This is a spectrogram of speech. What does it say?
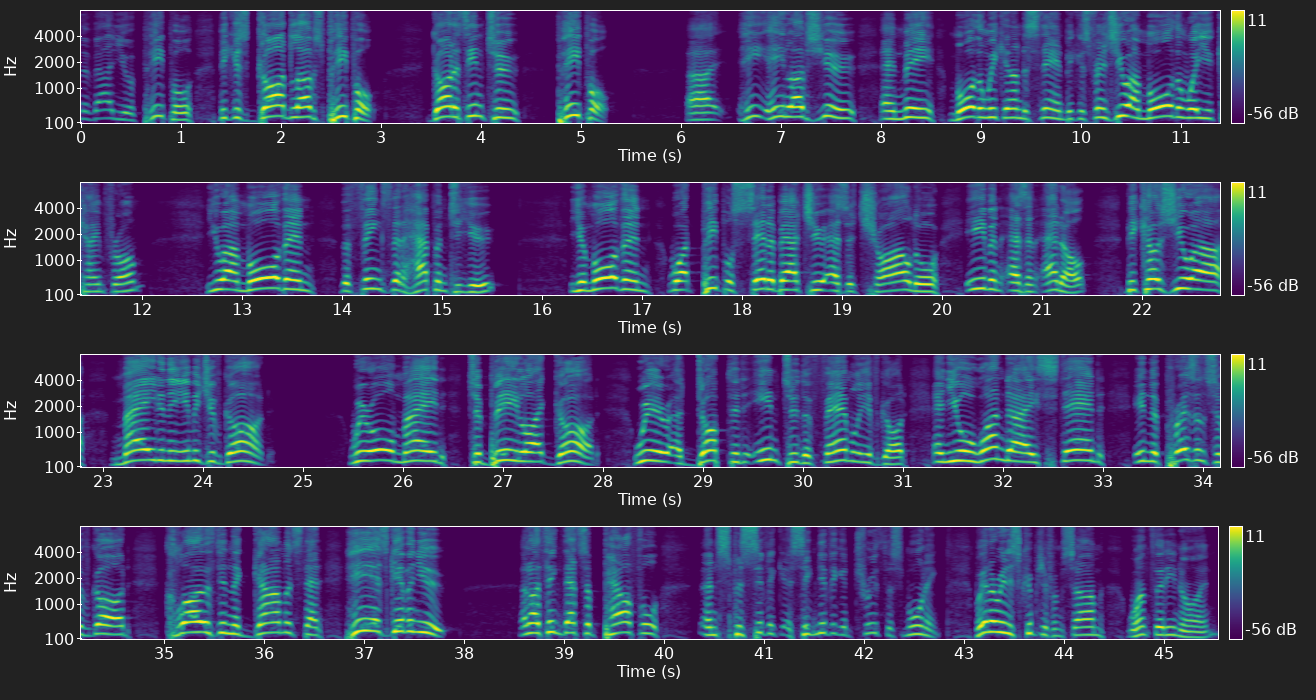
the value of people because God loves people. God is into people. Uh, he, he loves you and me more than we can understand because, friends, you are more than where you came from. You are more than the things that happened to you. You're more than what people said about you as a child or even as an adult because you are made in the image of God. We're all made to be like God. We're adopted into the family of God, and you'll one day stand in the presence of God, clothed in the garments that He has given you. And I think that's a powerful and specific, a significant truth this morning. We're going to read a scripture from Psalm 139.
